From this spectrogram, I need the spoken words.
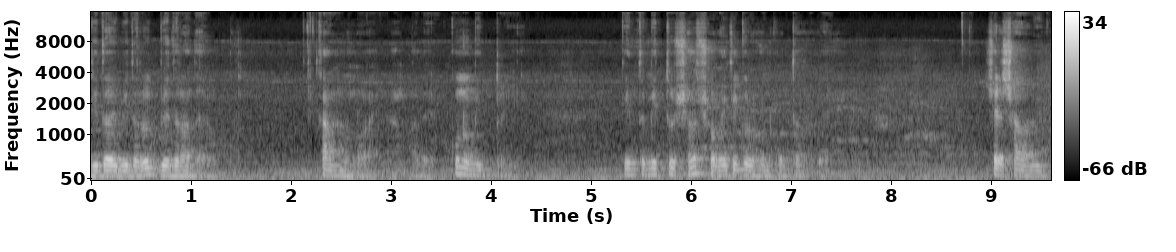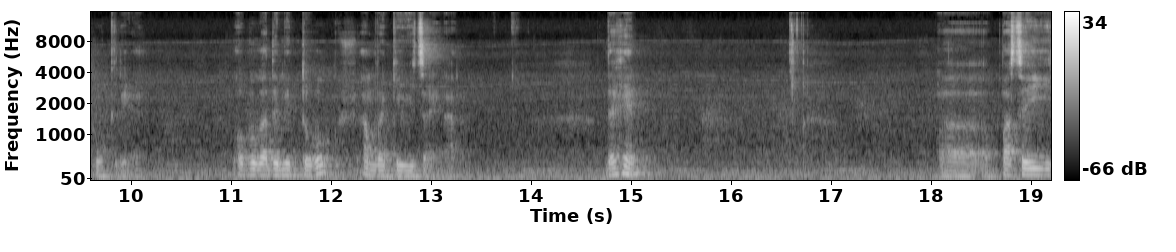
হৃদয় বিদরক, বেদনাদায়ক, কাম্য নয় আমাদের, কোনো মৃত্যুই। কিন্তু মৃত্যুর সাথে সবাইকে গ্রহণ করতে হবে। সেটা স্বাভাবিক প্রক্রিয়া। অপঘাতে মৃত্যু হোক, আমরা কেউই চাই না। দেখেন পাঁচই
